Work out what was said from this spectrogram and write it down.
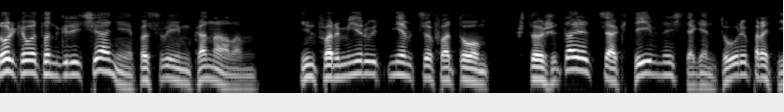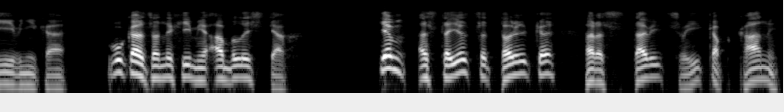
только вот англичане по своим каналам информируют немцев о том, что ожидается активность агентуры противника, в указанных ими областях, тем остается только расставить свои капканы.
